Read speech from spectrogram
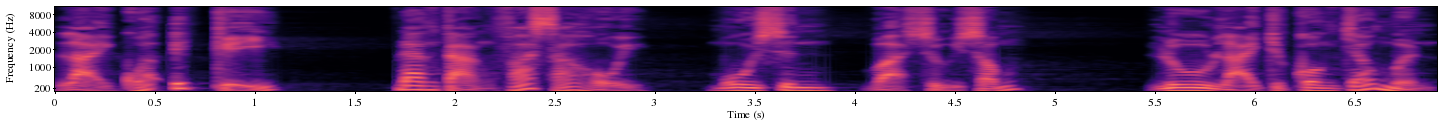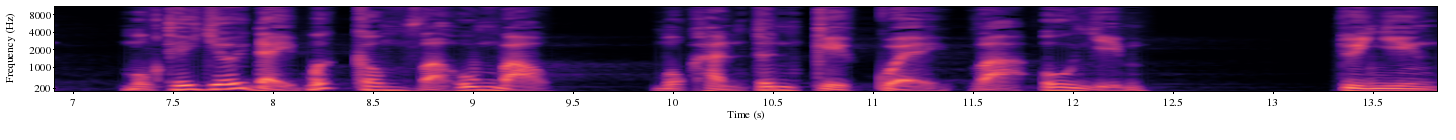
lại quá ích kỷ, đang tàn phá xã hội, môi sinh và sự sống, lưu lại cho con cháu mình một thế giới đầy bất công và hung bạo, một hành tinh kiệt quệ và ô nhiễm tuy nhiên,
